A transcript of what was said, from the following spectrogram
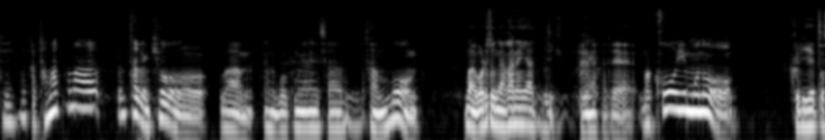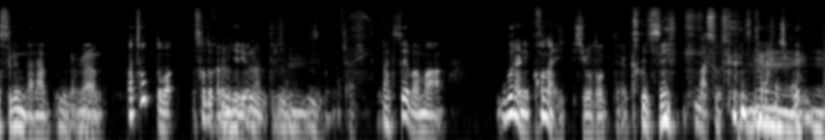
でなんかたまたま多分今日はあの僕も柳沢さんも、まあ、割と長年やってきてる中で、まあ、こういうものをクリエイトするんだなっていうのが、まあ、ちょっと外から見えるようになってるじゃないですか。例えばまあ僕らに来ない仕事っていうのは確実にまあそうですね。確かに、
